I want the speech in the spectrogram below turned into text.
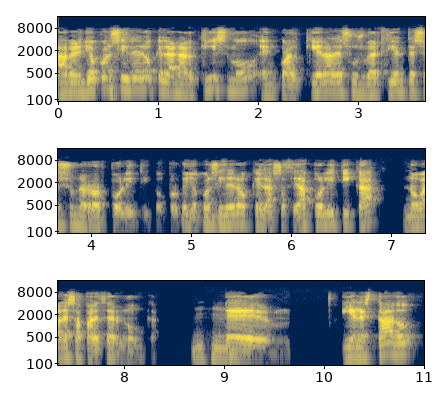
A ver, yo considero que el anarquismo en cualquiera de sus vertientes es un error político, porque yo considero que la sociedad política no va a desaparecer nunca. Eh, y el Estado,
